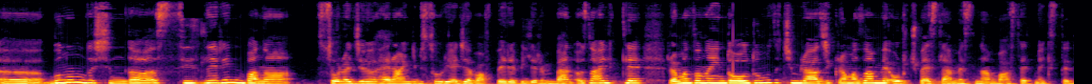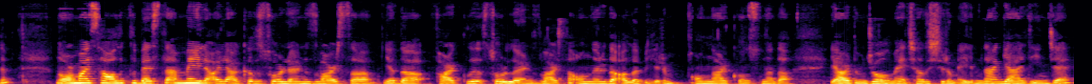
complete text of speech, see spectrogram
E, bunun dışında sizlerin bana soracağı herhangi bir soruya cevap verebilirim. Ben özellikle Ramazan ayında olduğumuz için birazcık Ramazan ve oruç beslenmesinden bahsetmek istedim. Normal sağlıklı beslenme ile alakalı sorularınız varsa ya da farklı sorularınız varsa onları da alabilirim. Onlar konusunda da yardımcı olmaya çalışırım elimden geldiğince.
